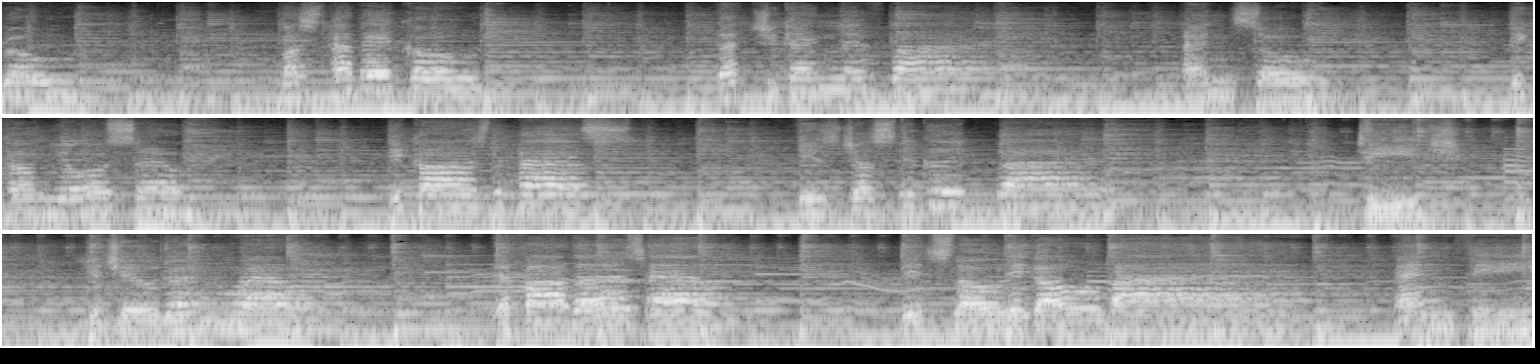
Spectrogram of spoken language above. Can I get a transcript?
road must have a code that you can live by. And so become yourself because the past is just a goodbye. Teach your children well their father's hell did slowly go by. And feed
